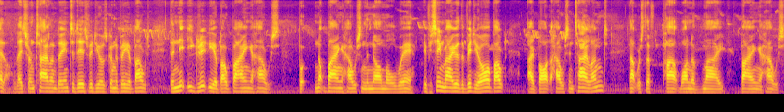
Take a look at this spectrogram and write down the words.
Hello, Les from Thailand and today's video is going to be about the nitty gritty about buying a house but not buying a house in the normal way. If you've seen my other video about I bought a house in Thailand that was the part one of my buying a house.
